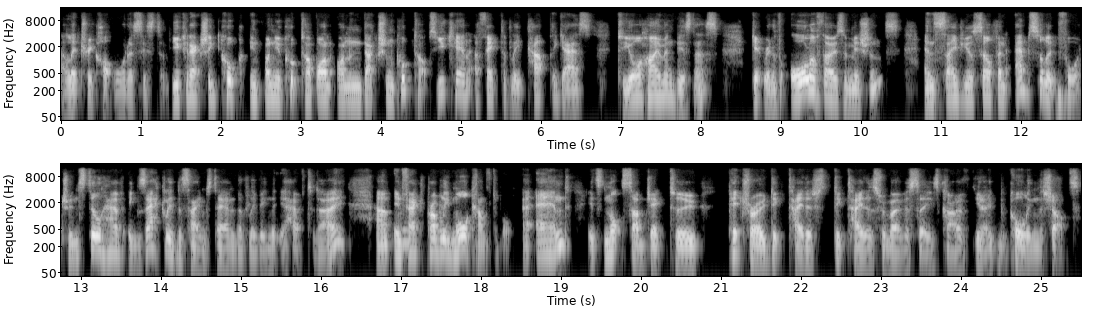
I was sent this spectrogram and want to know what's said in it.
electric hot water system. You can actually cook in, on your cooktop on, on induction cooktops. You can effectively cut the gas to your home and business, get rid of all of those emissions, and save yourself an absolute fortune, still have exactly the same standard of living that you have today. Um, in mm. fact, probably more comfortable. And it's not subject to petro dictators dictators from overseas kind of you know calling the shots.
